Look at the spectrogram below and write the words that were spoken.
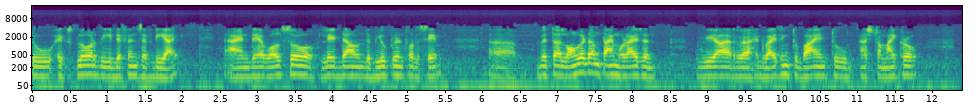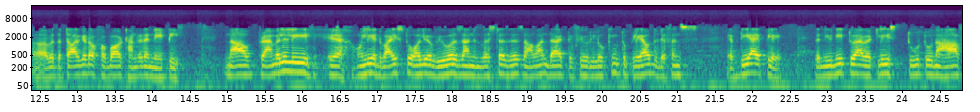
to explore the defense FDI and they have also laid down the blueprint for the same. Uh, with a longer term time horizon we are advising to buy into Astra Micro with a target of about 180 now, primarily, uh, only advice to all your viewers and investors is Aman that if you're looking to play out the defense FDI play, then you need to have at least two, two and a half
